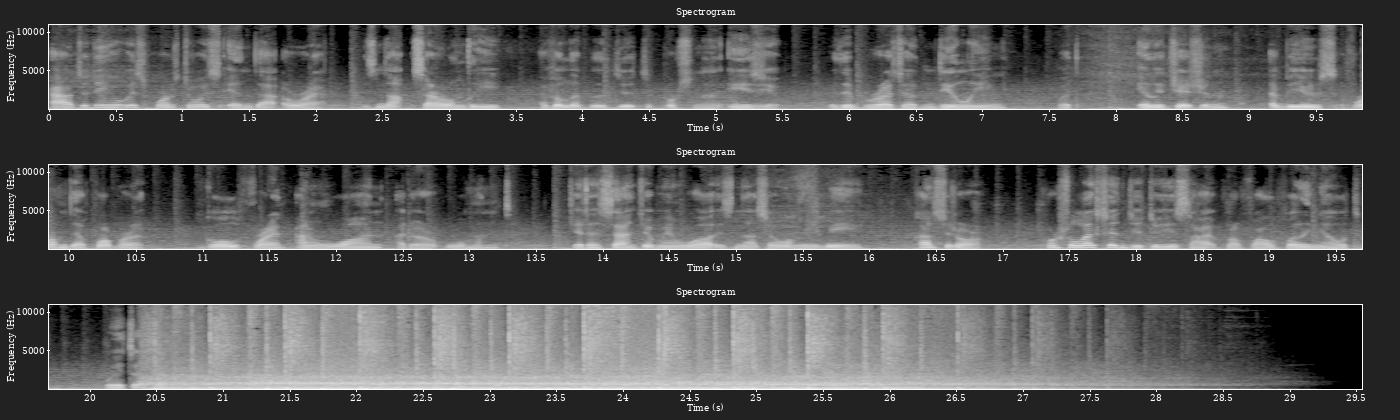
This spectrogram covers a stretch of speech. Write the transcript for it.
Antony, who is first choice in that area, is not currently available due to personal issue, with the Brazilian dealing with allegation abuse from the former girlfriend and one other woman. Jadon Sancho meanwhile is not only being considered for selection due to his high profile falling out with a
